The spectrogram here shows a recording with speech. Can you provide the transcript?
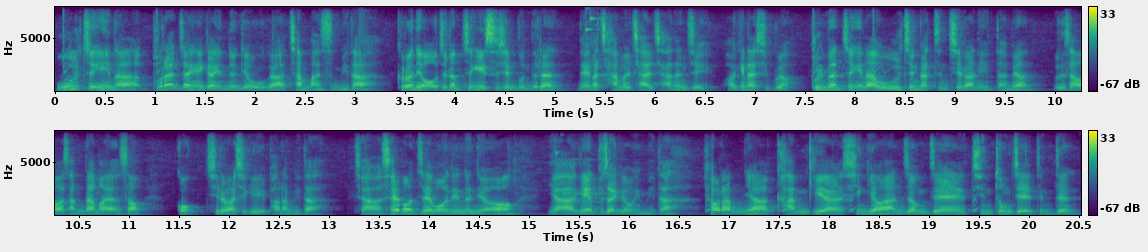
우울증이나 불안장애가 있는 경우가 참 많습니다. 그러니 어지럼증이 있으신 분들은 내가 잠을 잘 자는지 확인하시고요. 불면증이나 우울증 같은 질환이 있다면 의사와 상담하여서 꼭 치료하시기 바랍니다. 자, 세 번째 원인은요. 약의 부작용입니다. 혈압약, 감기약, 신경안정제, 진통제 등등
